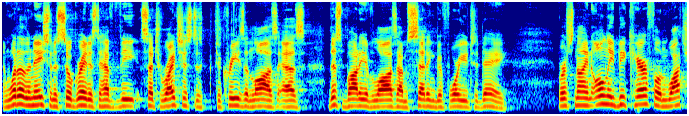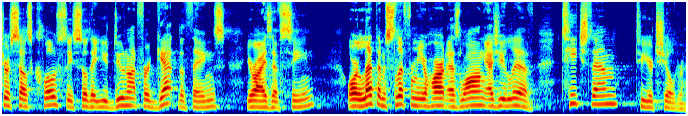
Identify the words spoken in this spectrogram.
And what other nation is so great as to have the, such righteous de- decrees and laws as this body of laws I'm setting before you today? Verse 9 Only be careful and watch yourselves closely so that you do not forget the things your eyes have seen, or let them slip from your heart as long as you live. Teach them to your children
